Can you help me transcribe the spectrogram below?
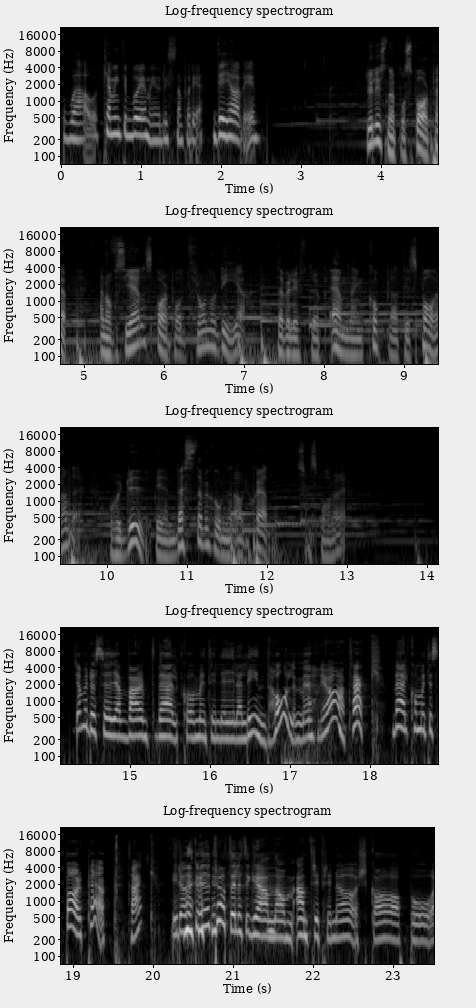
Wow, kan vi inte börja med att lyssna på det? Det gör vi. Du lyssnar på Sparpepp, en officiell sparpodd från Nordea där vi lyfter upp ämnen kopplat till sparande och hur du blir den bästa versionen av dig själv som sparare. Ja, men då säger jag varmt välkommen till Leila Lindholm. Ja, tack. Välkommen till Sparpepp. Tack. Idag ska vi prata lite grann om entreprenörskap och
